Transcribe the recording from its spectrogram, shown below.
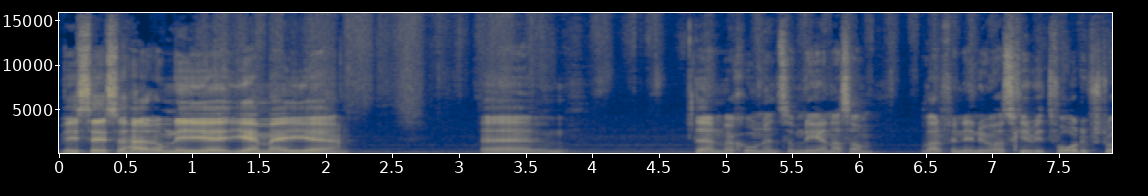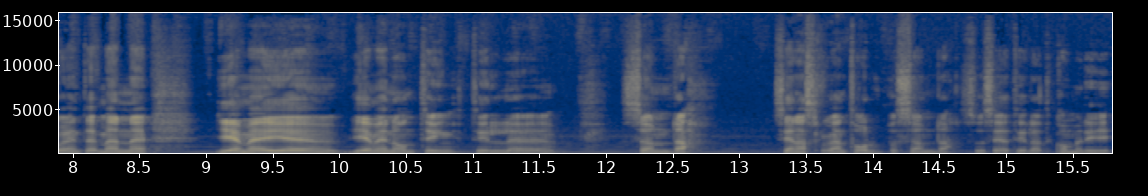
Vi säger så här, om ni ger mig eh, den versionen som ni enas om Varför ni nu har skrivit två, det förstår jag inte. Men eh, ge, mig, eh, ge mig någonting till eh, söndag. Senast klockan 12 på söndag så ser jag till att det kommer i,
